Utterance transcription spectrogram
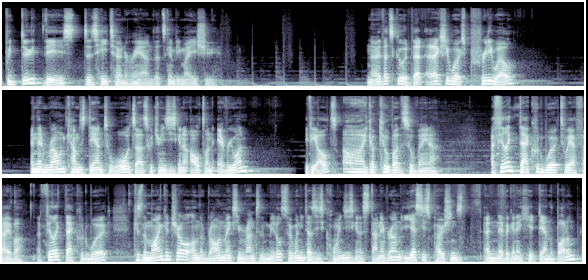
If we do this, does he turn around? That's going to be my issue. No, that's good. That, that actually works pretty well. And then Rowan comes down towards us, which means he's going to ult on everyone. If he ults. Oh, he got killed by the Sylvina. I feel like that could work to our favor. I feel like that could work because the mind control on the Rowan makes him run to the middle. So when he does his coins, he's going to stun everyone. Yes, his potions are never going to hit down the bottom.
